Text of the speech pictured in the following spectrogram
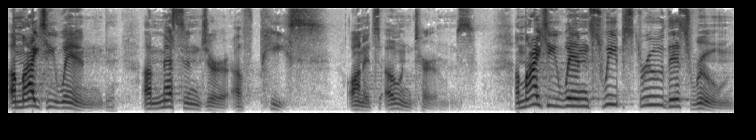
A mighty wind, a messenger of peace on its own terms. A mighty wind sweeps through this room.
